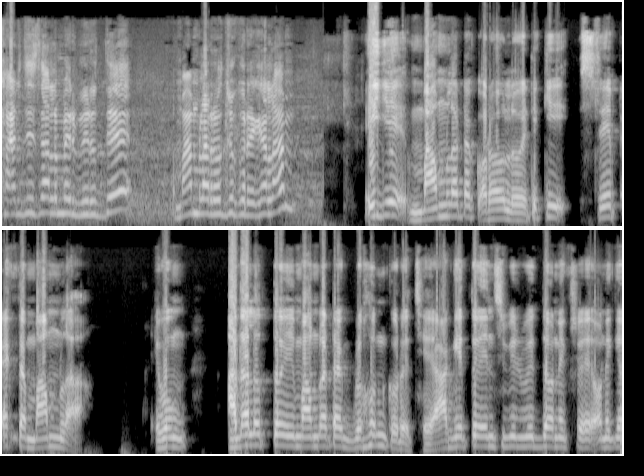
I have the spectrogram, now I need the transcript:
সার্জিস আলমের বিরুদ্ধে মামলা রুজু করে গেলাম। এই যে মামলাটা করা হলো, এটা কি স্রেফ একটা মামলা? এবং আদালত তো এই মামলাটা গ্রহণ করেছে। আগে তো এনসিবির বিরুদ্ধে অনেক অনেকে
